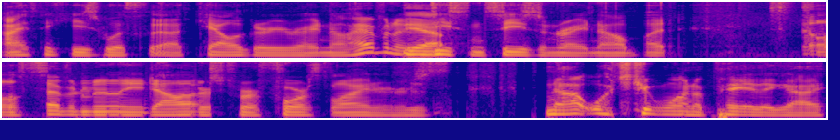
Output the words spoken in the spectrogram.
I think he's with uh, Calgary right now, having a yeah. decent season right now, but still seven million dollars for a fourth liner is not what you want to pay the guy.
